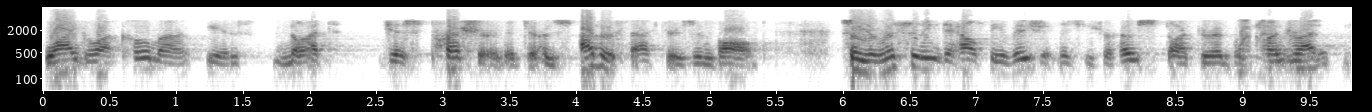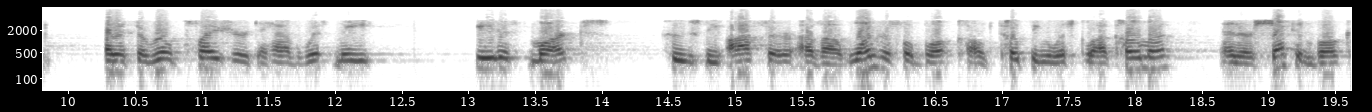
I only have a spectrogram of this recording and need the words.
why glaucoma is not just pressure, that there's other factors involved. So you're listening to Healthy Vision. This is your host, Dr. Edward Kondrot, and it's a real pleasure to have with me Edith Marks, who's the author of a wonderful book called Coping with Glaucoma, and her second book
